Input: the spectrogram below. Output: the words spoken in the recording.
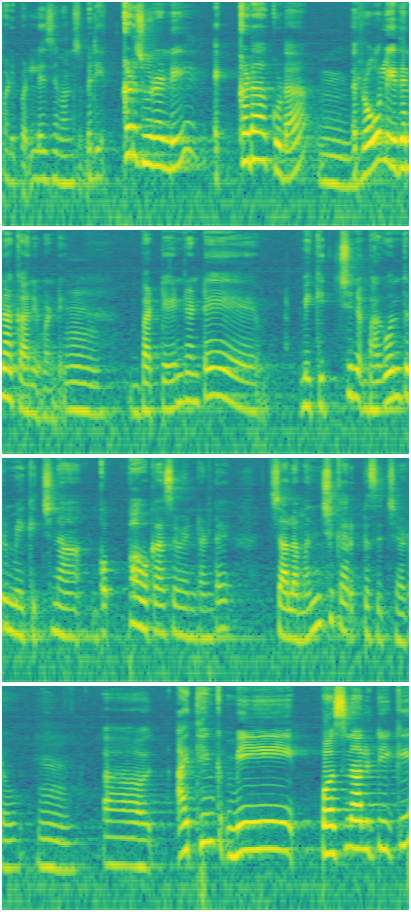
పడి పడి లేచే మనసు. మరి ఎక్కడ చూడండి? ఎక్కడా కూడా రోల్ ఏదైనా కానివ్వండి. బట్ ఏంటంటే మీకు ఇచ్చిన భగవంతుడు మీకు ఇచ్చిన గొప్ప అవకాశం ఏంటంటే చాలా మంచి క్యారెక్టర్స్ ఇచ్చాడు. ఐ థింక్ మీ పర్సనాలిటీకి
